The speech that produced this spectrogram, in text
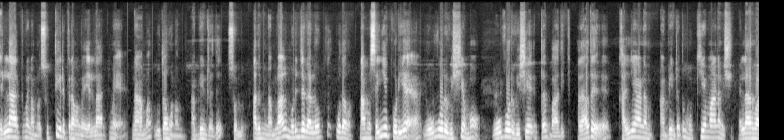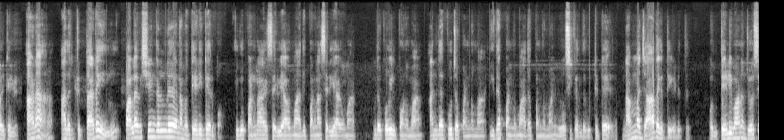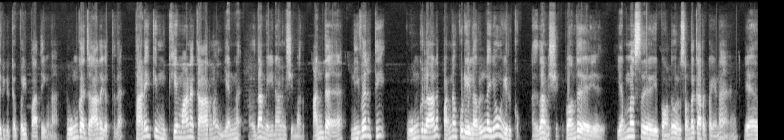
எல்லாருக்குமே நம்மளை சுத்தி இருக்கிறவங்க எல்லாருக்குமே நாம உதவணும் அப்படின்றது சொல்லுவோம் அது நம்மளால முடிஞ்ச அளவுக்கு உதவும் நாம செய்யக்கூடிய ஒவ்வொரு விஷயமும் ஒவ்வொரு விஷயத்த பாதிக்கும். அதாவது கல்யாணம் அப்படின்றது முக்கியமான விஷயம் எல்லார் வாழ்க்கையிலும். ஆனா அதற்கு தடை பல விஷயங்கள்ல நம்ம தேடிட்டே இருப்போம். இது பண்ணா சரியாகுமா? அது பண்ணா சரியாகுமா? இந்த கோயில் போகணுமா? அந்த பூஜை பண்ணணுமா இதை பண்ணுமா? அதை பண்ணணுமான்னு யோசிக்கிறத விட்டுட்டு நம்ம ஜாதகத்தை எடுத்து ஒரு தெளிவான ஜோசியர்கிட்ட போய் பார்த்தீங்கன்னா உங்க ஜாதகத்துல தடைக்கு முக்கியமான காரணம் என்ன? அதுதான் மெயினான விஷயமா இருக்கும். அந்த நிவர்த்தி உங்களால பண்ணக்கூடிய லெவல்லையும் இருக்கும். அதுதான் விஷயம். இப்போ வந்து எம்எஸ் இப்போ வந்து ஒரு சொந்தக்கார பையனை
